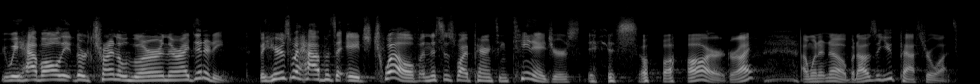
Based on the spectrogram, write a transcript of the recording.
we have all the, they're trying to learn their identity. But here's what happens at age 12, and this is why parenting teenagers is so hard, right? I wouldn't know, but I was a youth pastor once.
